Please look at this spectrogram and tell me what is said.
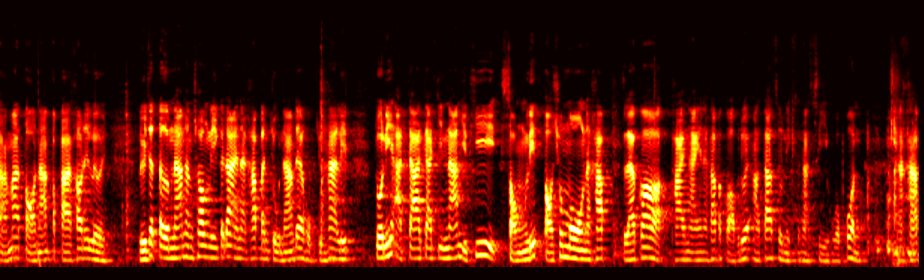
สามารถต่อน้ำประปาเข้าได้เลย หรือจะเติมน้ำทางช่องนี้ก็ได้นะครับบรรจุน้ำได้ 6.5 ลิตร ตัวนี้อัตราการกินน้ำอยู่ที่ 2 ลิตร ต่อชั่วโมงนะครับแล้วก็ภายในนะครับประกอบไปด้วยอัลตราโซนิกขนาด 4 หัวพ่นนะครับ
